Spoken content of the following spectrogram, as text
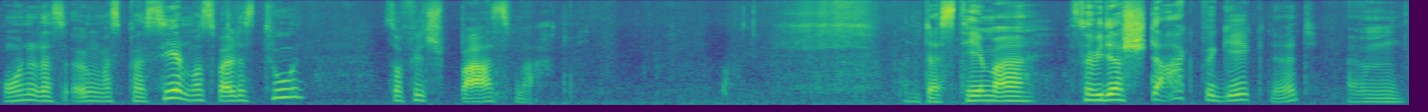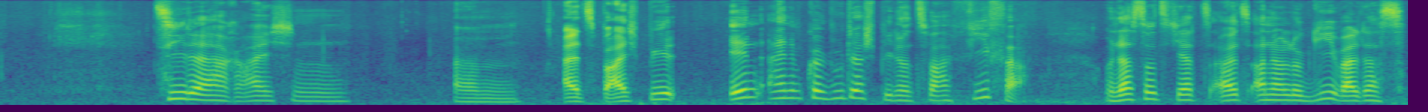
ohne dass irgendwas passieren muss, weil das Tun so viel Spaß macht. Und das Thema ist mir wieder stark begegnet. Ähm, Ziele erreichen. Ähm, als Beispiel in einem Computerspiel und zwar FIFA. Und das nutze ich jetzt als Analogie, weil das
